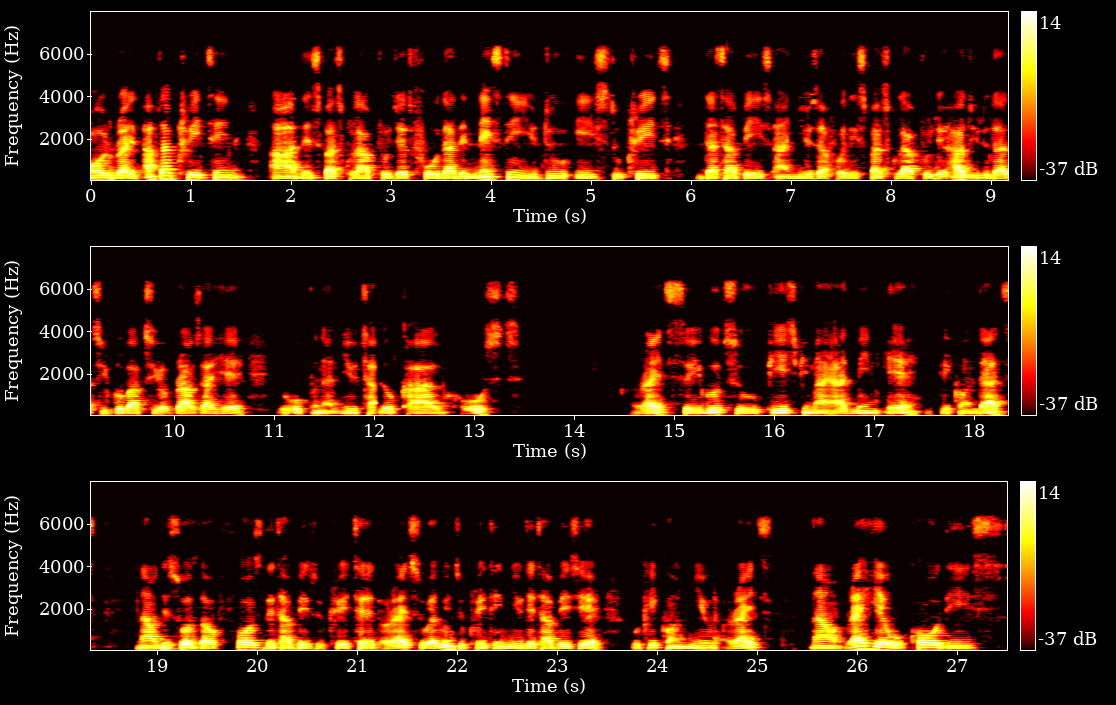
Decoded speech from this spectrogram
all right after creating uh, this particular project folder the next thing you do is to create database and user for this particular project. How do you do that? You go back to your browser here you open a new tab local host. All right so you go to php my admin here click on that now this was the first database we created all right so we're going to create a new database here. We click on new right now right here we'll call this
